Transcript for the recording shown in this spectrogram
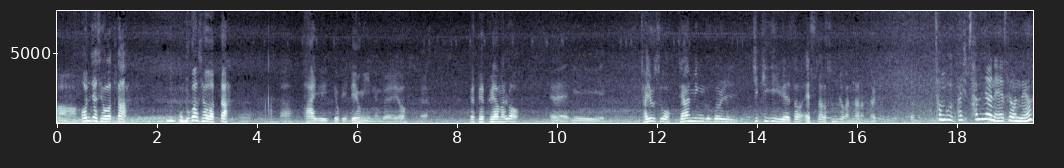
아, 언제 세웠다, 어, 누가 세웠다, 아, 다 이, 여기 내용이 있는 거예요. 예. 그, 그, 그야말로 예, 이 자유수호 대한민국을 지키기 위해서 애쓰다가 숨져간 사람들 1983년에 세웠네요.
